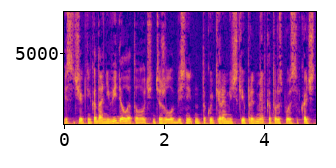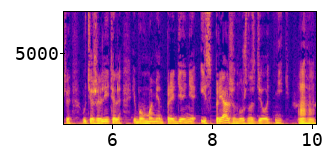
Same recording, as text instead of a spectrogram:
Если человек никогда не видел этого, очень тяжело объяснить. Но такой керамический предмет, который используется в качестве утяжелителя, ибо в момент прядения из пряжи нужно сделать нить. Угу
